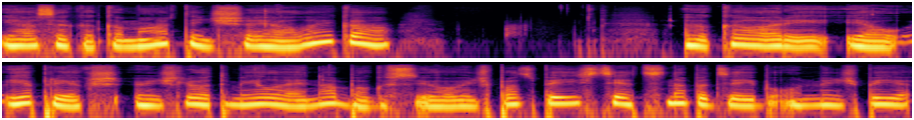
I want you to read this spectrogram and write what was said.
jāsaka, ka Mārtiņš šajā laikā kā arī jau iepriekš viņš ļoti mīlēja nabagus, jo viņš pats bija izcietis nabadzību un viņš bija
